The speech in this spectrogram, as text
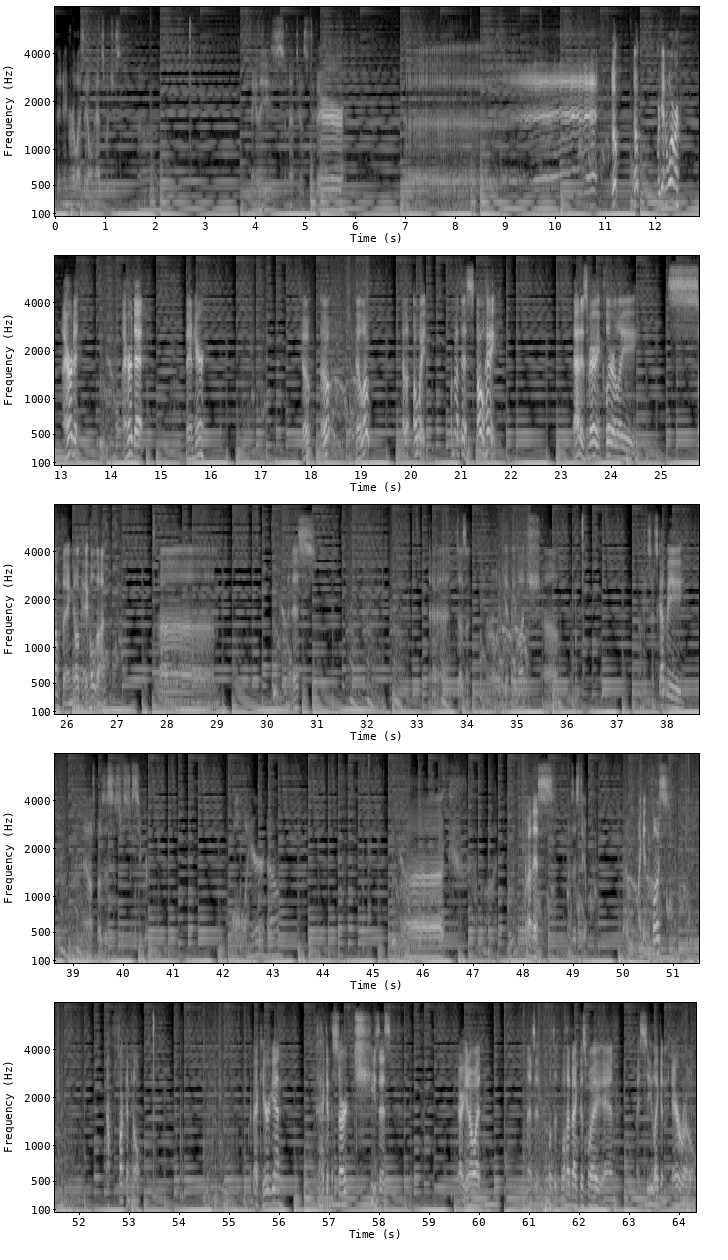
Didn't even realize they all had switches. Um, of these, and that goes through there. Getting warmer. I heard it. I heard that. They in here? Oh, oh, hello? Hello? Oh, wait. What about this? Oh, hey! That is very clearly something. Okay, hold on. Um, this doesn't really give me much. Um, okay, so it's got to be. I don't suppose this is just a secret about this? What does this do? Am I getting close? Ah, fucking hell. Back here again? Back at the start? Jesus. Alright, you know what? That's it. We'll, we'll head back this way, and I see like an arrow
